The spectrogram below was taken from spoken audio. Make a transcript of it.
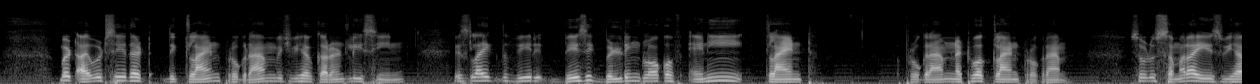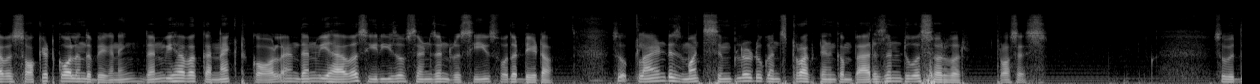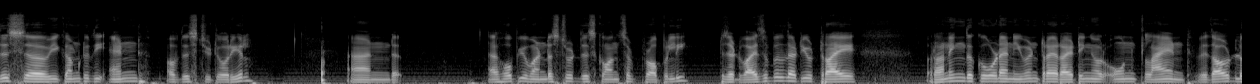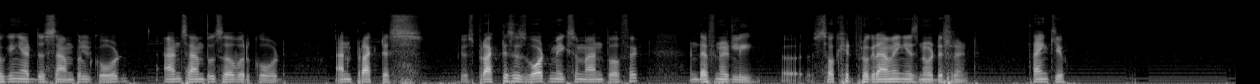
but I would say that the client program which we have currently seen is like the very basic building block of any client program, network client program. So to summarize, we have a socket call in the beginning, then we have a connect call, and then we have a series of sends and receives for the data. So client is much simpler to construct in comparison to a server process. So with this, uh, we come to the end of this tutorial, and I hope you've understood this concept properly. It is advisable that you try running the code and even try writing your own client without looking at the sample code and sample server code and practice because practice is what makes a man perfect and definitely uh, socket programming is no different thank you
